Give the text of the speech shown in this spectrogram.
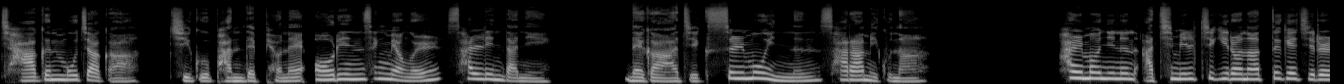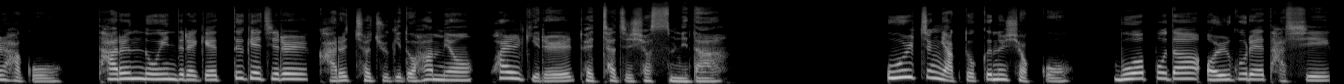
작은 모자가 지구 반대편의 어린 생명을 살린다니 내가 아직 쓸모 있는 사람이구나. 할머니는 아침 일찍 일어나 뜨개질을 하고 다른 노인들에게 뜨개질을 가르쳐 주기도 하며 활기를 되찾으셨습니다. 우울증 약도 끊으셨고 무엇보다 얼굴에 다시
